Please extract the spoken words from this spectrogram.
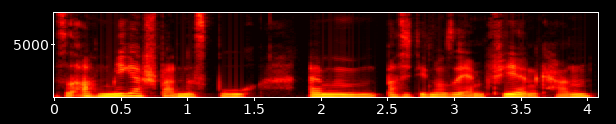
Das ist auch ein mega spannendes Buch, ähm, was ich dir nur sehr empfehlen kann.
